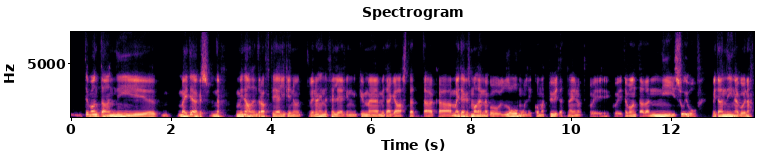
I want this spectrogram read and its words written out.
Devonta on nii, ma ei tea, kas noh, mina olen draft'i jälginud või noh, NFL-i jälginud kümme midagi aastat, aga ma ei tea, kas ma olen nagu loomulikumat püüdjat näinud, kui, kui Devonta, ta on nii sujuv või ta on nii nagu noh,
